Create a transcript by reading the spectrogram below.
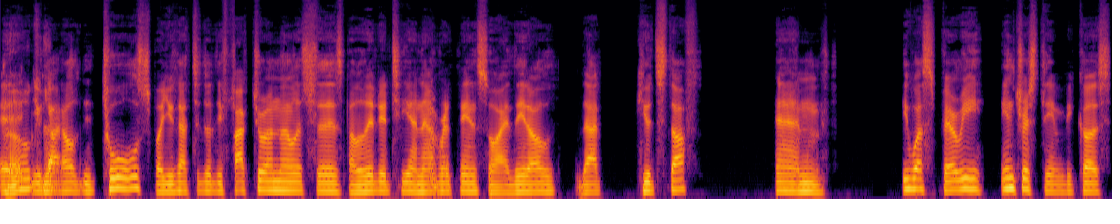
Uh, Okay. you got all the tools, but you got to do the factor analysis, validity, and everything. So I did all that cute stuff, and it was very interesting because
